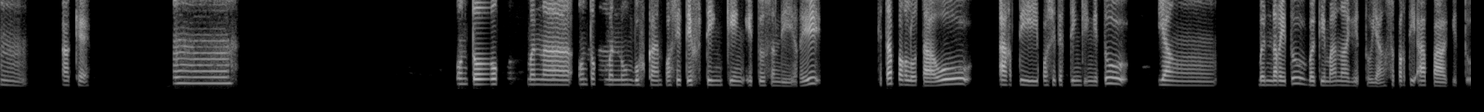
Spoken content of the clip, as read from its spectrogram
mhm. Oke, mmm, untuk mena untuk menumbuhkan positive thinking itu sendiri, kita perlu tahu arti positive thinking itu yang benar itu bagaimana gitu, yang seperti apa gitu.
